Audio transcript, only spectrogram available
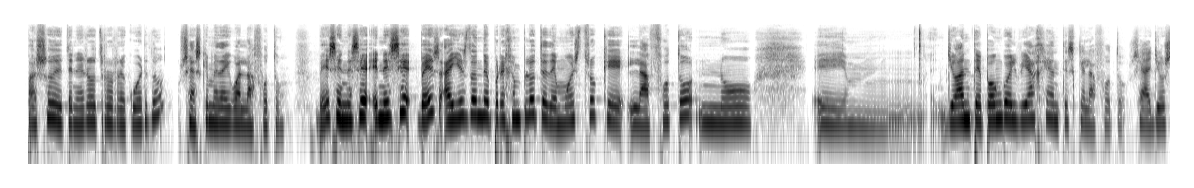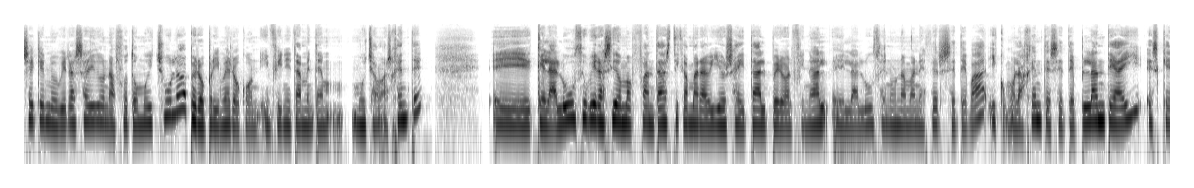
paso de tener otro recuerdo, o sea, es que me da igual la foto. ¿Ves? En ese, en ese, ¿ves? Ahí es donde, por ejemplo, te demuestro que la foto no. Em, yo antepongo el viaje antes que la foto. O sea, yo sé que me hubiera salido una foto muy chula, pero primero con infinitamente mucha más gente. Eh, que la luz hubiera sido fantástica, maravillosa y tal, pero al final eh, la luz en un amanecer se te va y como la gente se te plante ahí, es que,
